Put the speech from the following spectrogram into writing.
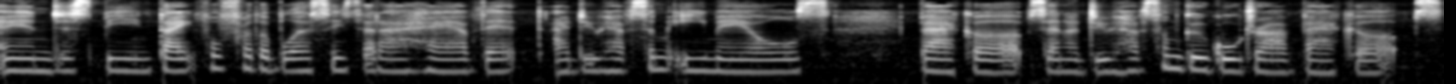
and just being thankful for the blessings that I have. That I do have some emails backups and I do have some Google Drive backups.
